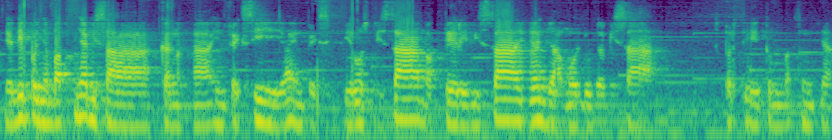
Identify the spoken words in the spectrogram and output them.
Jadi penyebabnya bisa kena infeksi ya, infeksi virus bisa, bakteri bisa, ya jamur juga bisa. Seperti itu Mbak Cynthia.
